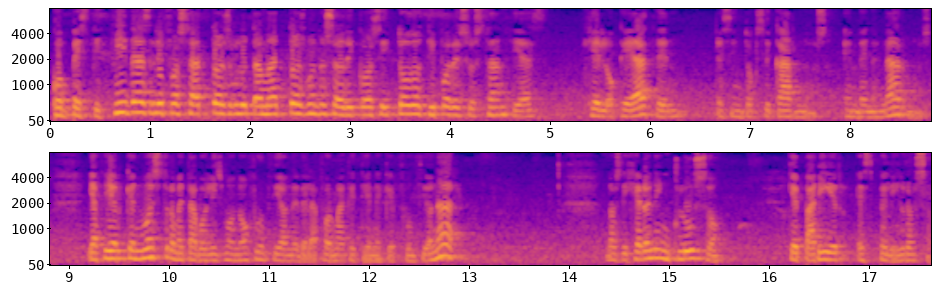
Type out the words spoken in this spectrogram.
con pesticidas, glifosatos, glutamatos monosódicos y todo tipo de sustancias que lo que hacen es intoxicarnos, envenenarnos y hacer que nuestro metabolismo no funcione de la forma que tiene que funcionar. Nos dijeron incluso que parir es peligroso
